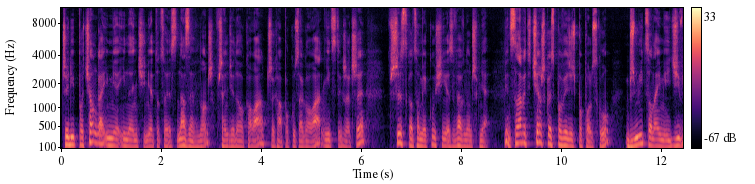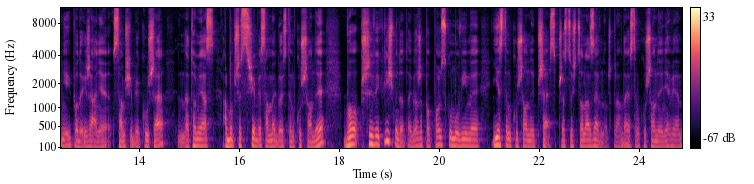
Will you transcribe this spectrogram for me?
Czyli pociąga imię i nęci nie to, co jest na zewnątrz, wszędzie dookoła, czyha pokusa goła, nic z tych rzeczy. Wszystko, co mnie kusi, jest wewnątrz mnie. Więc to nawet ciężko jest powiedzieć po polsku. Brzmi co najmniej dziwnie i podejrzanie, sam siebie kuszę, natomiast albo przez siebie samego jestem kuszony, bo przywykliśmy do tego, że po polsku mówimy jestem kuszony przez, przez coś, co na zewnątrz, prawda? Jestem kuszony, nie wiem,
